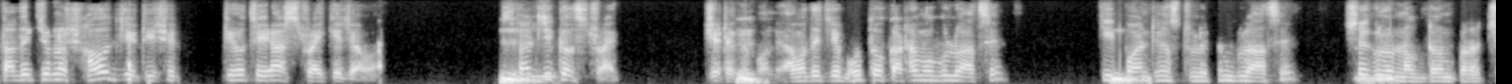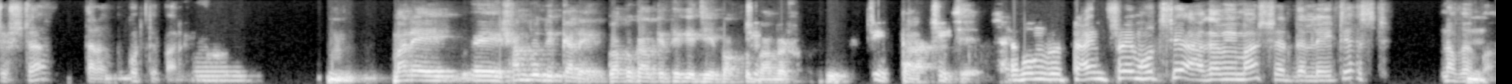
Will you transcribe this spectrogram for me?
তাদের জন্য সহজ যেটি সেটি হচ্ছে এয়ার স্ট্রাইকে যাওয়া। সার্জিক্যাল স্ট্রাইক যেটাকে বলে। আমাদের যে ভৌত কাঠামোগুলো আছে কি পয়েন্ট ইনস্টলেশনগুলো আছে সেগুলো নকডাউন করার চেষ্টা তারা করতে পারে। মানে সাম্প্রতিককালে গতকালকে থেকে যে বক্তব্য আমরা তারা এবং টাইম ফ্রেম হচ্ছে আগামী মাস এট দ্য লেটেস্ট নভেম্বর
